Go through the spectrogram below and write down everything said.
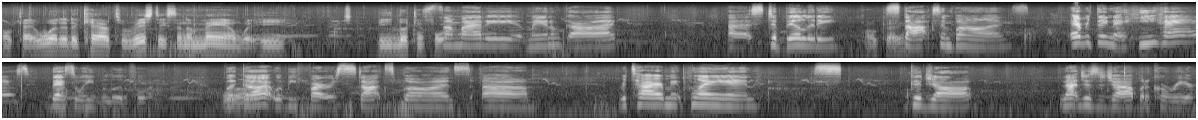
Okay, what are the characteristics in a man would he be looking for? Somebody, a man of God, uh, stability, Okay. stocks and bonds, everything that he has, that's what he would look for. But Wow. God would be first. Stocks, bonds, um, retirement plan, good job, not just a job but a career.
